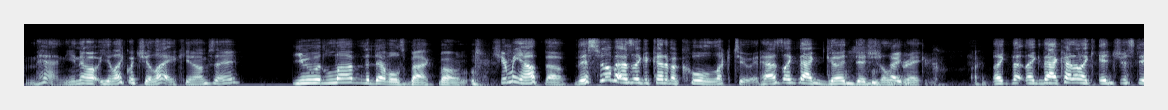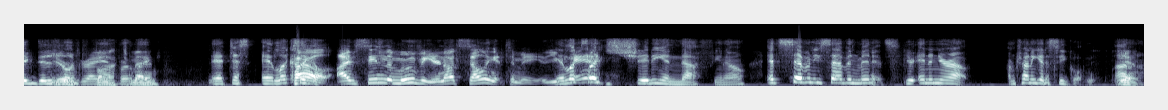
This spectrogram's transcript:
man, you know, you like what you like. You know what I'm saying? You would love the Devil's Backbone. Hear me out though. This film has like a kind of a cool look to it. It has like that good digital grain, like that, like that kind of like interesting digital You're grain. fucked, where, man. like it just it looks like Kyle, I've seen the movie. You're not selling it to me. You it looks can't. like shitty enough. You know, it's 77 minutes. You're in and you're out. I'm trying to get a sequel. I don't Yeah.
